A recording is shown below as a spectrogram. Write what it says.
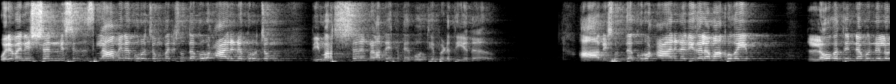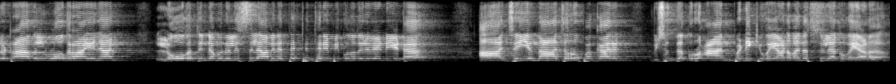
ഒരു മനുഷ്യൻ ഇസ്ലാമിനെ കുറിച്ചും പരിശുദ്ധ ഖുർആാനിനെ കുറിച്ചും വിമർശനങ്ങൾ അദ്ദേഹത്തെ ബോധ്യപ്പെടുത്തിയത്. ആ വിശുദ്ധ ഖുർആാനിനെ വികലമാക്കുകയും ലോകത്തിന്റെ മുന്നിൽ ഒരു ട്രാവൽ വ്ലോഗറായ ഞാൻ ലോകത്തിന്റെ മുന്നിൽ ഇസ്ലാമിനെ തെറ്റിദ്ധരിപ്പിക്കുന്നതിന് വേണ്ടിയിട്ട് ആ ചെയ്യുന്ന ആ ചെറുപ്പക്കാരൻ വിശുദ്ധ ഖുർആൻ പഠിക്കുകയാണ് മനസ്സിലാക്കുകയാണ്.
